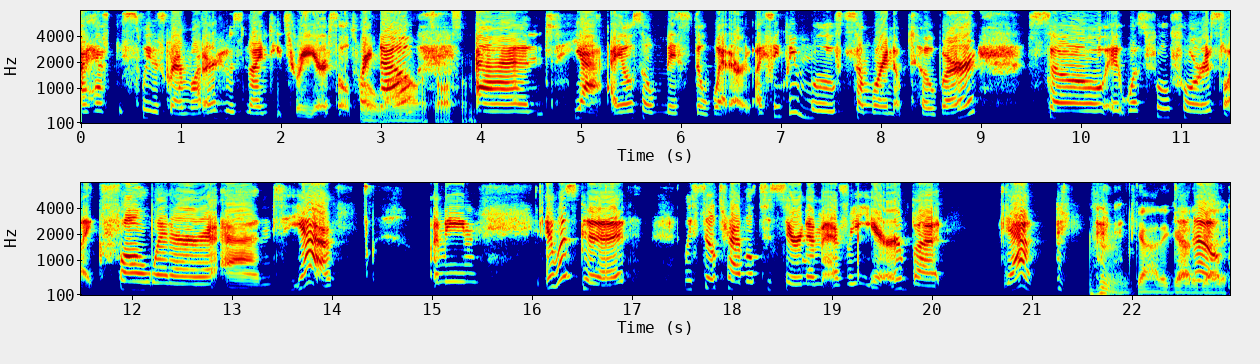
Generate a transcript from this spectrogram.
I have the sweetest grandmother who's 93 years old right oh now. wow, that's awesome. And yeah, I also miss the weather. I think we moved somewhere in October. So it was full force, like fall weather. And yeah, I mean, it was good. We still travel to Suriname every year, but yeah. got it, got it, got it.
